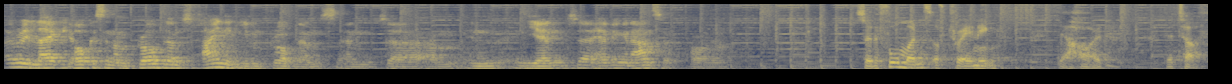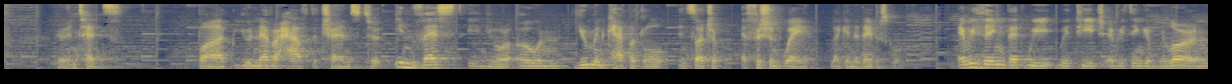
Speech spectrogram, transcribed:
I really like focusing on problems, finding even problems, and uh, um, in, in, the end, uh, having an answer for them. So the four months of training, they're hard, they're tough, they're intense. But you never have the chance to invest in your own human capital in such an efficient way, like in the data school. Everything that we, we teach, everything that we learn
